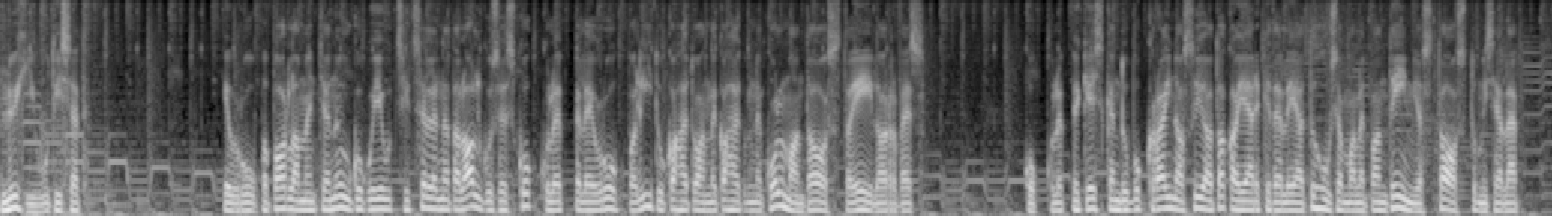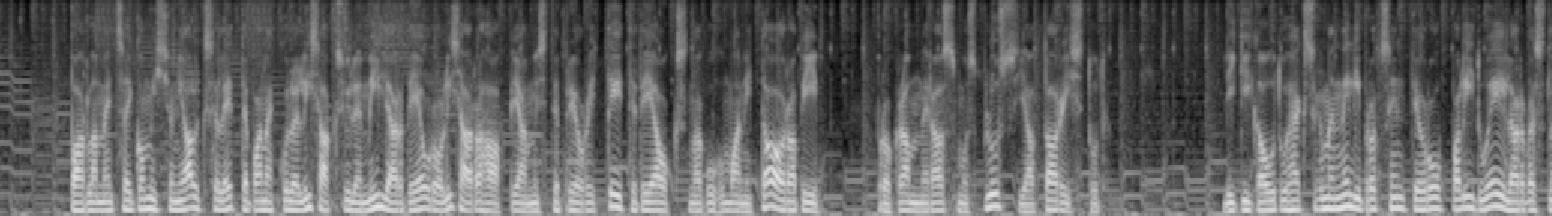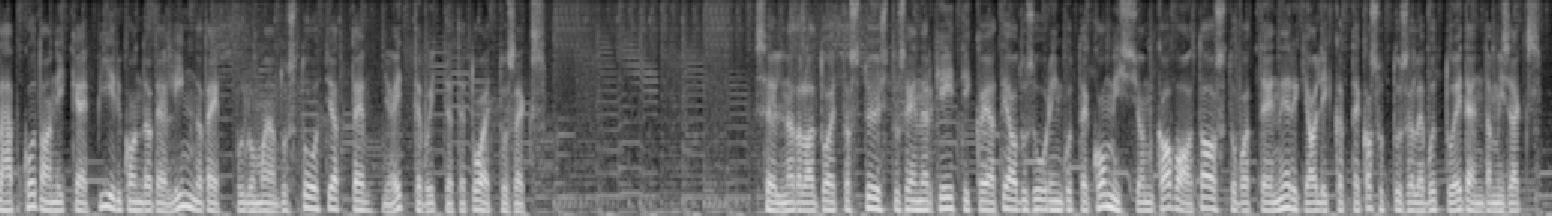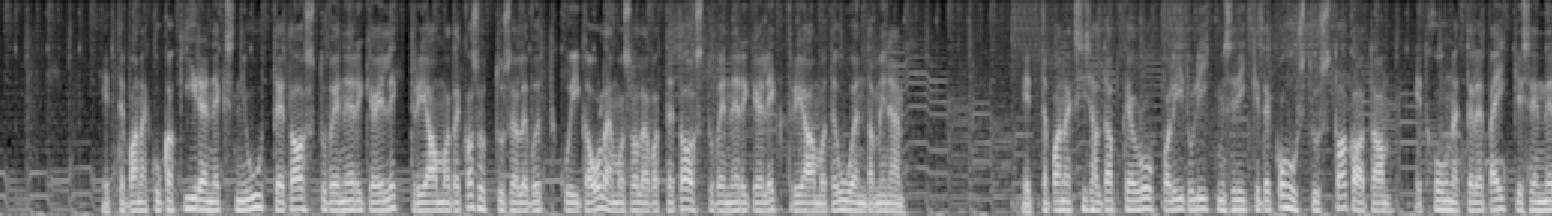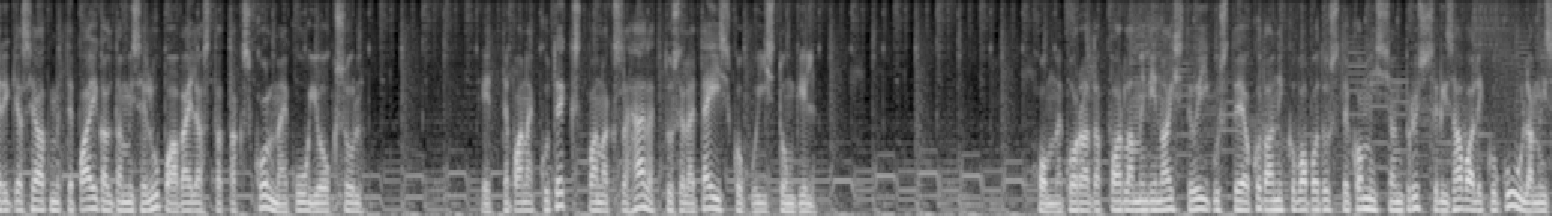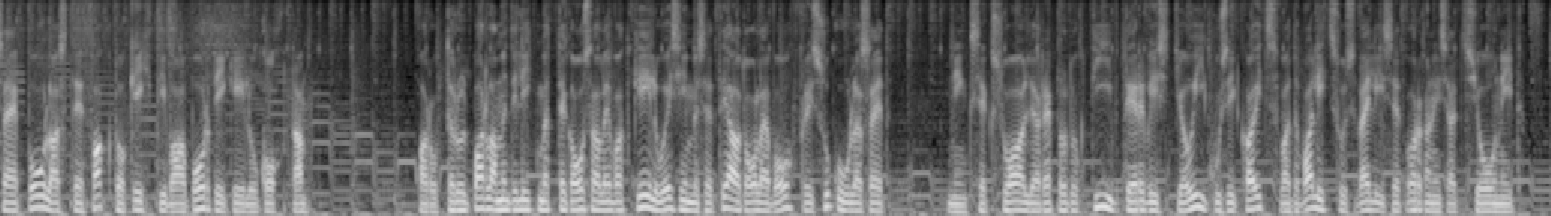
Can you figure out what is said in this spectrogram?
lühiuudised. Euroopa Parlament ja Nõukogu jõudsid selle nädala alguses kokkuleppele Euroopa Liidu kahe tuhande kahekümne kolmanda aasta eelarves. kokkulepe keskendub Ukraina sõja tagajärgedele ja tõhusamale pandeemiast taastumisele. parlament sai komisjoni algsele ettepanekule lisaks üle miljardi euro lisaraha peamiste prioriteetide jaoks nagu humanitaarabi, programm Erasmus pluss ja taristud ligikaudu üheksakümmend neli protsenti Euroopa Liidu eelarvest läheb kodanike, piirkondade, linnade, põllumajandustootjate ja ettevõtjate toetuseks. sel nädalal toetas tööstuse, energeetika ja teadusuuringute komisjon kava taastuvate energiaallikate kasutuselevõtu edendamiseks ettepanekuga kiireneks nii uute taastuvenergia elektrijaamade kasutuselevõtt kui ka olemasolevate taastuvenergia elektrijaamade uuendamine ettepanek sisaldab ka Euroopa Liidu liikmesriikide kohustust tagada, et hoonetele päikeseenergia seadmete paigaldamise luba väljastataks kolme kuu jooksul. ettepaneku tekst pannakse hääletusele täiskogu istungil. homme korraldab parlamendi naiste õiguste ja kodanikuvabaduste komisjon Brüsselis avaliku kuulamise Poolas de facto kehtiva abordikeelu kohta arutelul parlamendiliikmetega osalevad keelu esimese teadaoleva ohvri sugulased ning seksuaal- ja reproduktiivtervist ja õigusi kaitsvad valitsusvälised organisatsioonid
